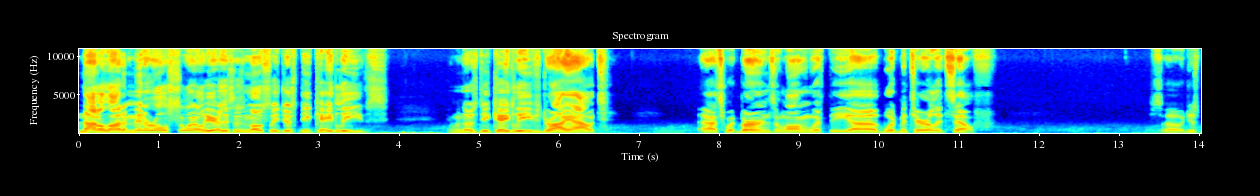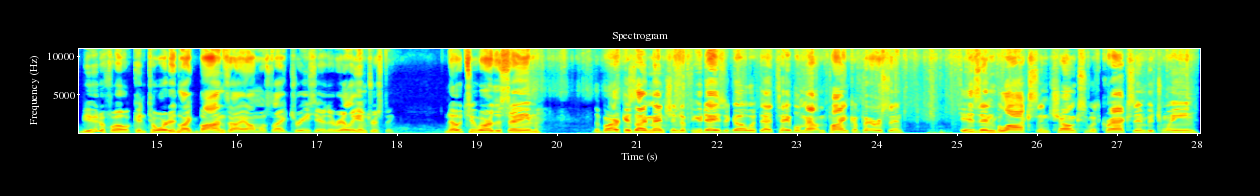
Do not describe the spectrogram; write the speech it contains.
not a lot of mineral soil here. This is mostly just decayed leaves. And when those decayed leaves dry out, that's what burns along with the uh, wood material itself. So just beautiful, contorted like bonsai, almost like trees here. They're really interesting. No two are the same. The bark, as I mentioned a few days ago with that Table Mountain Pine comparison, is in blocks and chunks with cracks in between.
